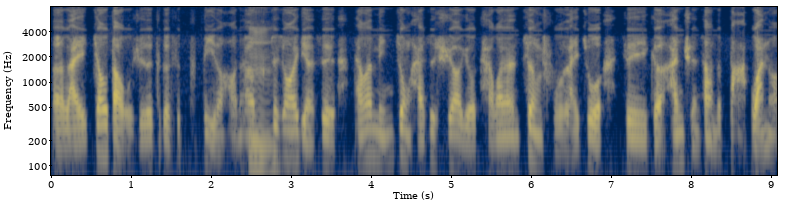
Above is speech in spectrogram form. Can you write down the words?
呃来教导，我觉得这个是不必的哈。那最重要一点是，台湾民众还是需要由台湾政府来做这一个安全上的把关哦。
